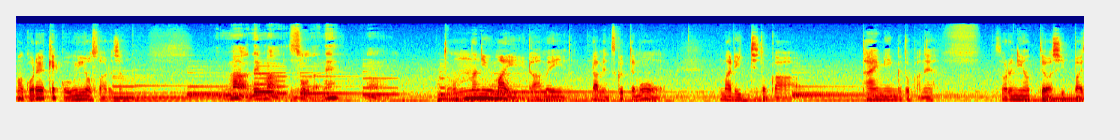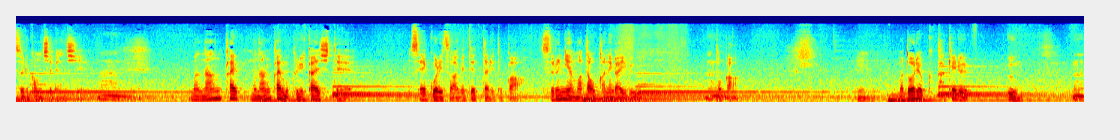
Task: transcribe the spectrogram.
まあこれ結構運要素あるじゃん。うんまあねまあそうだね。うんどんなにうまいラーメンラーメン作ってもまあ立地とかタイミングとかねそれによっては失敗するかもしれんし、うん。まあ、何回も何回も繰り返して成功率を上げてったりとかするにはまたお金がいるうんとか、うんまあ、努力かける運うん。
